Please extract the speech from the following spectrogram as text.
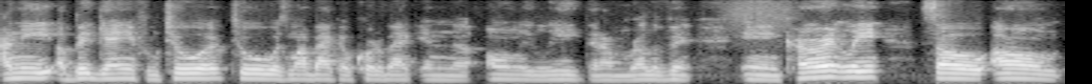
I need a big game from Tua. Tua was my backup quarterback in the only league that I'm relevant in currently. So um,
